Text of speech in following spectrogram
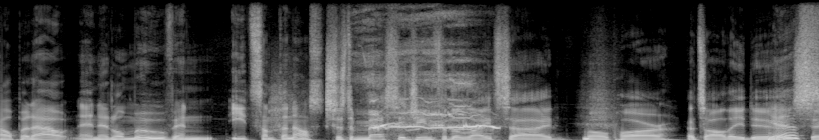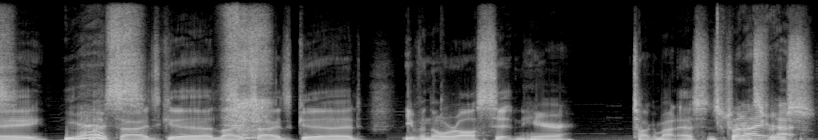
Help it out and it'll move and eat something else. It's just a messaging for the light side, Mopar. That's all they do Yes. say, Yes. light side's good, light side's good, even though we're all sitting here talking about essence But I- I- transfers.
